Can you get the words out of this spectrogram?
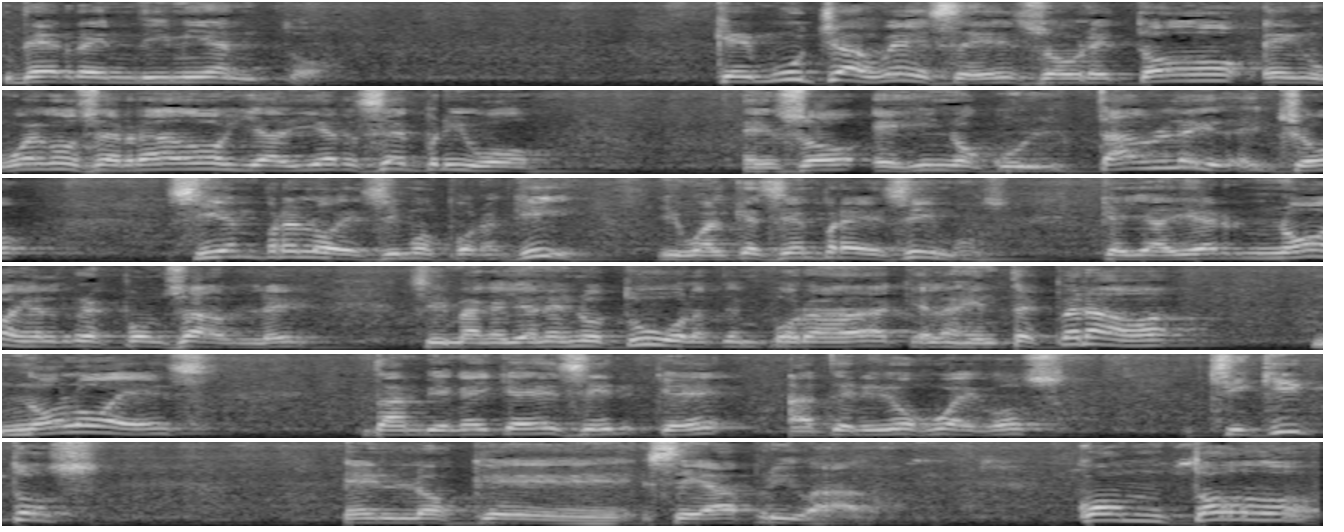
de rendimiento, que muchas veces, sobre todo en juegos cerrados, Yadier se privó. Eso es inocultable y de hecho siempre lo decimos por aquí, igual que siempre decimos que Yadier no es el responsable si Magallanes no tuvo la temporada que la gente esperaba, no lo es. También hay que decir que ha tenido juegos chiquitos en los que se ha privado. Con todo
